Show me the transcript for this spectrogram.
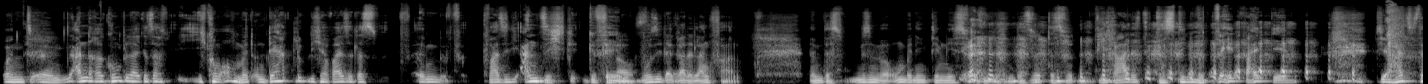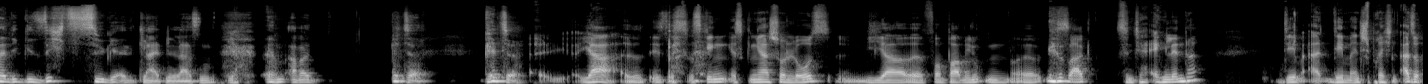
Und ähm, ein anderer Kumpel hat gesagt, ich komme auch mit. Und der hat glücklicherweise das ähm, quasi die Ansicht ge- gefilmt, Genau. wo sie da gerade langfahren. Ähm, das müssen wir unbedingt demnächst veröffentlichen. Das wird, das wird viral. Das Ding wird weltweit gehen. Die hat da die Gesichtszüge entgleiten lassen. Ja. Ähm, aber bitte, bitte. Ja, also es, es, es, ging, es ging ja schon los, wie ja äh, vor ein paar Minuten äh, gesagt, es sind ja Engländer. Dem, äh, dementsprechend, also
